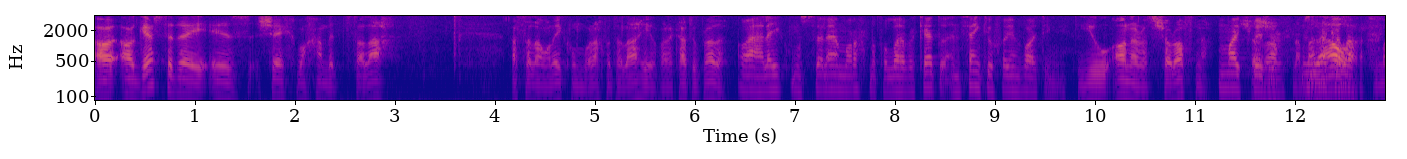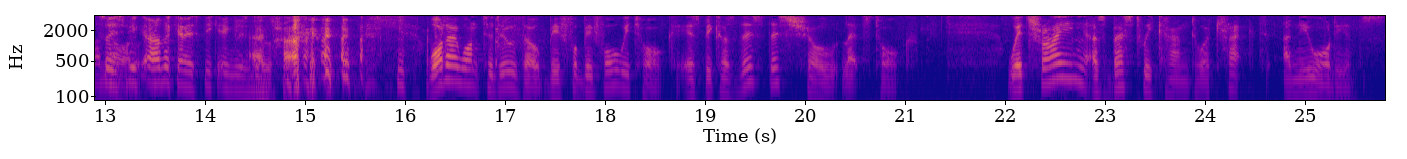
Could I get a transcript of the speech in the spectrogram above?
Our, our guest today is Sheikh Mohammed Salah. Assalamu alaikum wa rahmatullahi wa barakatuh, brother. Wa alaikum assalam wa rahmatullahi wa barakatuh, and thank you for inviting me. You honor us, sharafna. My pleasure. Sharafna. Jazakallah. Manawa, So you speak Arabic and I speak English what I want to do, though, before, before we talk, is because this, this show, Let's Talk, we're trying as best we can to attract a new audience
